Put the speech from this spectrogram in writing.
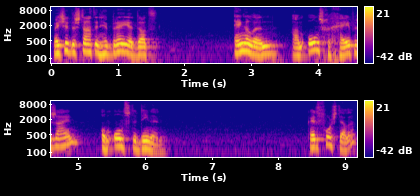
Weet je, er staat in Hebreeën dat engelen aan ons gegeven zijn om ons te dienen. Kan je dat voorstellen?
